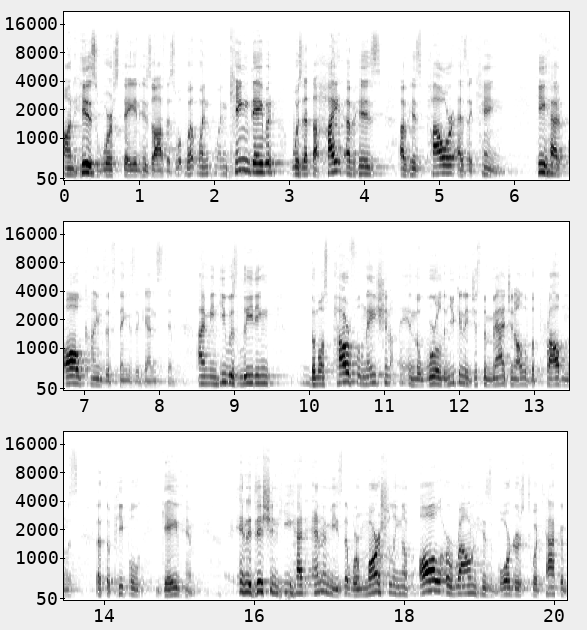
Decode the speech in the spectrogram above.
on his worst day in his office. When, when King David was at the height of his, of his power as a king, he had all kinds of things against him. I mean, he was leading the most powerful nation in the world, and you can just imagine all of the problems that the people gave him. In addition, he had enemies that were marshaling up all around his borders to attack him.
